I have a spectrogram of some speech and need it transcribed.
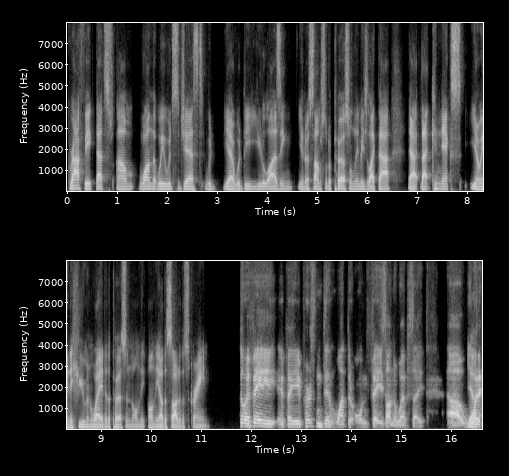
graphic. That's um, one that we would suggest would yeah would be utilizing you know some sort of personal image like that that that connects you know in a human way to the person on the on the other side of the screen. So if a if a person didn't want their own face on the website, uh, yeah. would it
